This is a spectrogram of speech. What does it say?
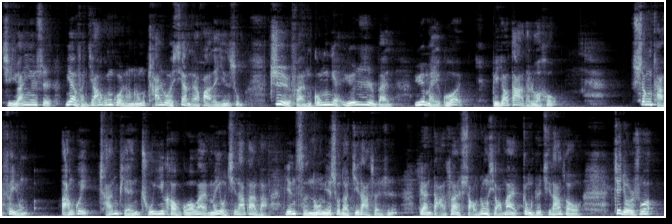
其原因是面粉加工过程中掺入现代化的因素，制粉工业与日本与美国比较大的落后，生产费用。昂贵产品除依靠国外没有其他办法，因此农民受到极大损失，便打算少种小麦，种植其他作物。这就是说，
